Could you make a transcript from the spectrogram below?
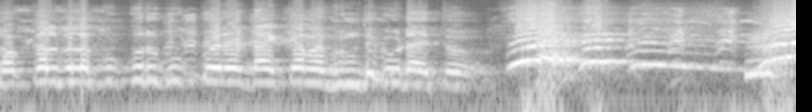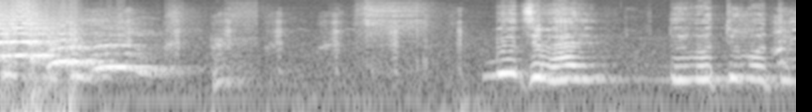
সকালবেলা কুকুর কুক করে ডাইকে আমার ঘুম থেকে উঠাইতো। বুঝছি ভাই তুই বল, তুই তুই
